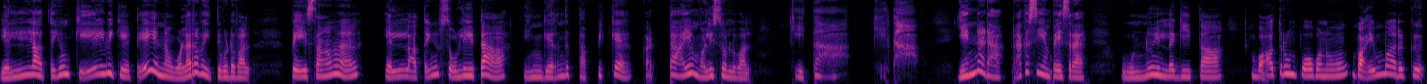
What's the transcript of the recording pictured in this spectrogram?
எல்லாத்தையும் கேள்வி கேட்டே என்னை உளர வைத்து விடுவாள். பேசாமல் எல்லாத்தையும் சொல்லிட்டா இங்கிருந்து தப்பிக்க கட்டாயம் வழி சொல்லுவாள். கீதா கீதா. என்னடா ரகசியம் பேசுற? ஒன்றும் இல்லை கீதா. பாத்ரூம் போகணும். பயமா இருக்கு.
